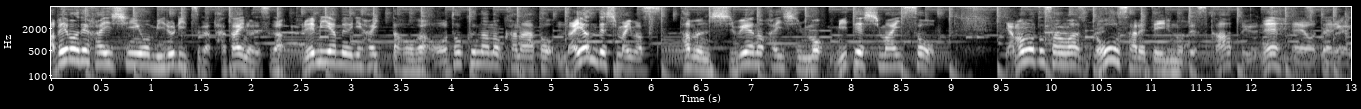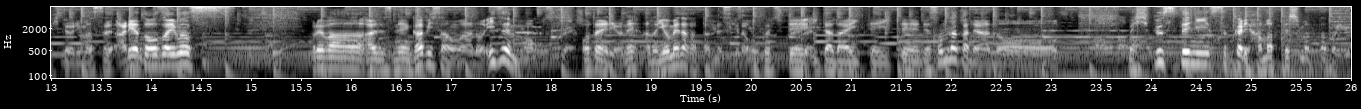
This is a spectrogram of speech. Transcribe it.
アベマで配信を見る率が高いのですがプレミアムに入った方がお得なのかなと悩んでしまいます。多分渋谷の配信も見てしまいそう。山本さんはどうされているのですか？というね、えー、お便りが来ております。ありがとうございます。これはあれですねガビさんはあの以前もお便りをねあの読めなかったんですけど送っていただいていてでその中であのー、ヒプステにすっかりハマってしまったという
